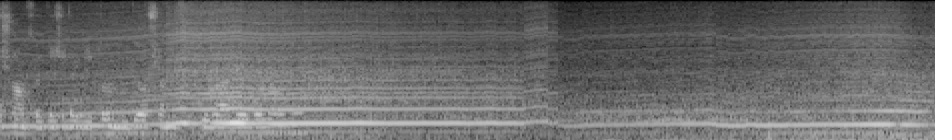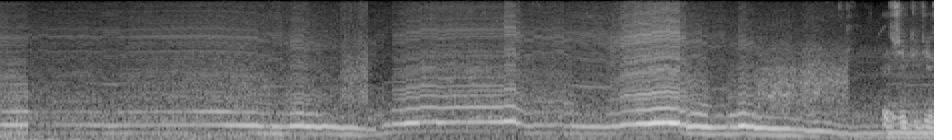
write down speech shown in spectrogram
Most. Benne volt a sansz, hogy esetleg így tudunk gyorsan kiválni dolog. Ez is egy kicsit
